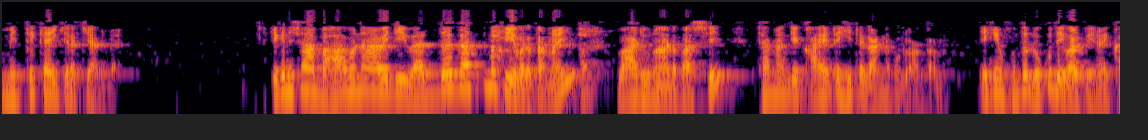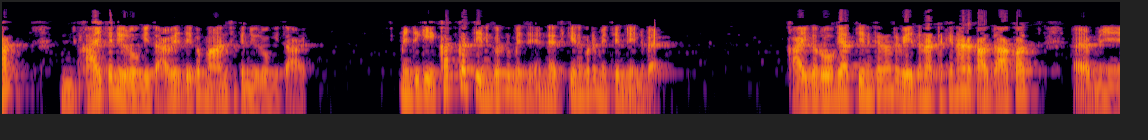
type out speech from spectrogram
මෙතෙකයි කියලා කියන්න බෑ. ඒක නිසා භාවනාවේදී වැද්දගත්ම පියවර තමයි වාඩි වුණාට පස්සේ තමන්ගේ කයට හිත ගන්න පුළුවන්කම. ඒකෙන් හොඳ ලොකු දේවල් පේනවා. එකක් කායික නිරෝගීතාවය, දෙක මානසික නිරෝගීතාවය. මේ දෙකේ එකක්වත් තියෙනකොට නැති කෙනෙකුට මෙතෙන් එන්න බෑ. කායික රෝගයක් තියෙන කෙනාට වේදනට කෙනාට කවදාකවත් මේ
